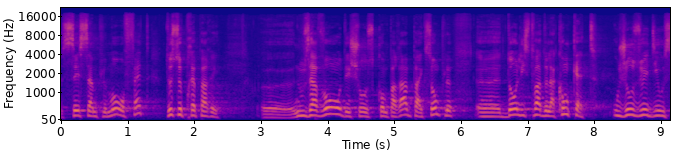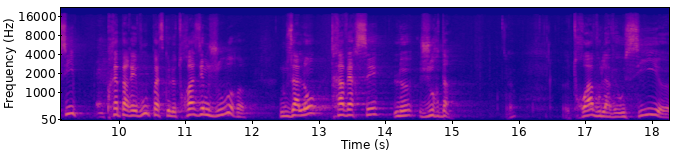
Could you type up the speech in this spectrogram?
c'est simplement en fait de se préparer. Euh, nous avons des choses comparables, par exemple, euh, dans l'histoire de la conquête, où Josué dit aussi, préparez-vous parce que le troisième jour, nous allons traverser le Jourdain. Trois, vous l'avez aussi, euh,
